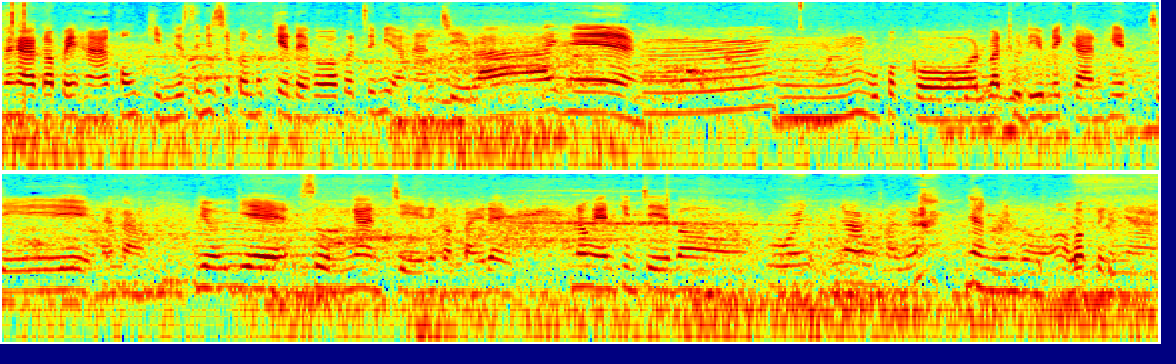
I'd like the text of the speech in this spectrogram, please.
นะคะก็ไปหาของกินอยูซูนี่ซูเปอร์มาร์เก็ตได้เพราะว่าเพิ่นจะมีอาหารเจหลายแห้งอืมอืมอุปกรณ์วัตถุดิบในการเฮ็ดเจนะคะเยอะแยะส่วนงานเจนี่ก็ไปได้ น้องแอนกินเจบ่โอ้ยย่างค่ะย่างยังเป็นบ่เอาว่าเป็นงาน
